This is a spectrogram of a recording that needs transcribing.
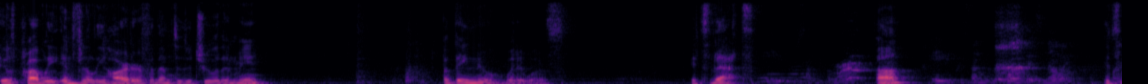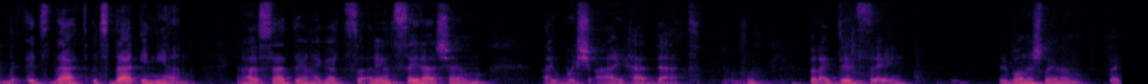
it, was probably infinitely harder for them to do tshuva than me. But they knew what it was. It's that, huh? Eighty percent of the work is knowing. It's th- it's that it's that inyan, and I sat there and I got so I didn't say to Hashem, I wish I had that, but I did say, like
